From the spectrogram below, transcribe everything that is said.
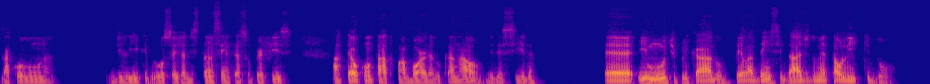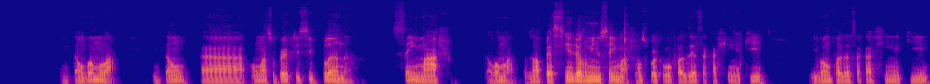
da coluna de líquido, ou seja, a distância entre a superfície até o contato com a borda do canal de descida, é, e multiplicado pela densidade do metal líquido. Então, vamos lá. Então, uh, uma superfície plana, sem macho. Então, vamos lá. Fazer uma pecinha de alumínio sem macho. Vamos supor que eu vou fazer essa caixinha aqui e vamos fazer essa caixinha aqui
